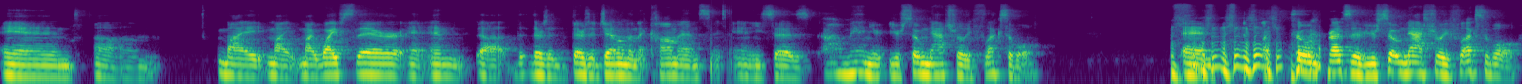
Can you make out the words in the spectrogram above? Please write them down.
and um, my my my wife's there and, and uh, there's a there's a gentleman that comments and he says oh man you're, you're so naturally flexible. And so impressive. You're so naturally flexible.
